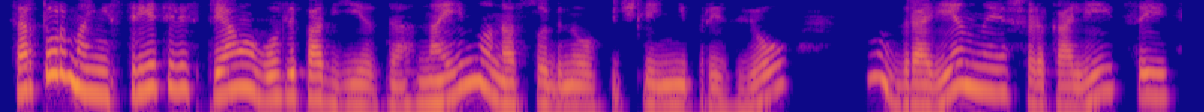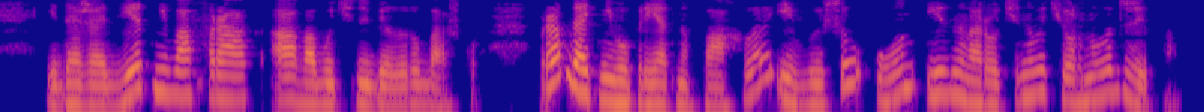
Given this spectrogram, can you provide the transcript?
С Артуром они встретились прямо возле подъезда. На Инну он особенного впечатления не произвел. Ну, здоровенный, широколицый и даже одет не во фрак, а в обычную белую рубашку. Правда, от него приятно пахло, и вышел он из навороченного черного джипа.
